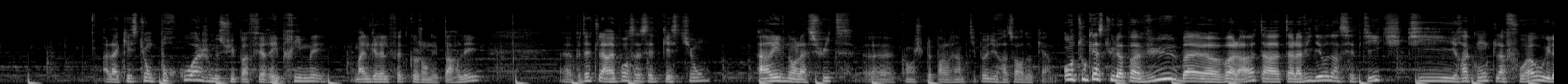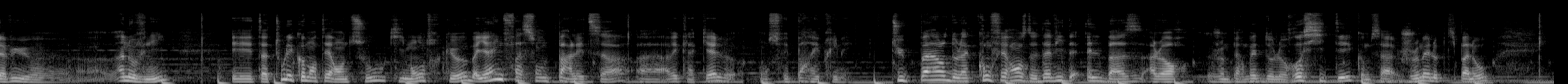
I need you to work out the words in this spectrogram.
à la question pourquoi je me suis pas fait réprimer malgré le fait que j'en ai parlé, euh, peut-être la réponse à cette question arrive dans la suite, euh, quand je te parlerai un petit peu du rasoir d'Occam. En tout cas, si tu l'as pas vu, bah euh, voilà, t'as as la vidéo d'un sceptique qui raconte la fois où il a vu un ovni, et t'as tous les commentaires en dessous qui montrent que bah, y a une façon de parler de ça avec laquelle on se fait pas réprimer. Tu parles de la conférence de David Elbaz, alors je me permets de le reciter, comme ça je mets le petit panneau,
